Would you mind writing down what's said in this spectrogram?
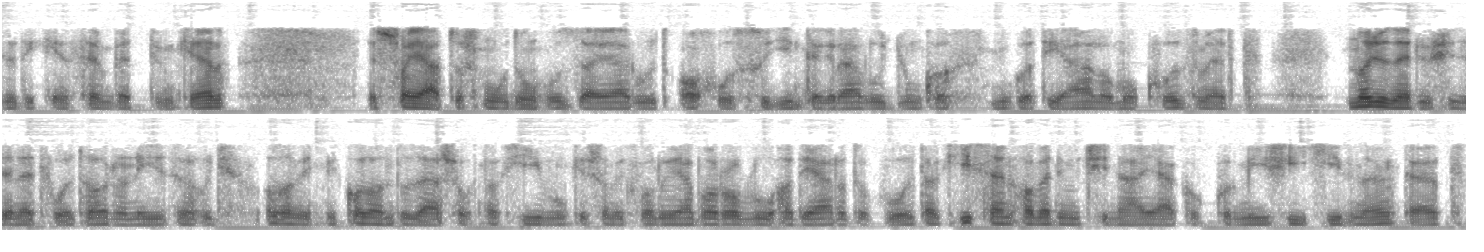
10-én szenvedtünk el, ez sajátos módon hozzájárult ahhoz, hogy integrálódjunk a nyugati államokhoz, mert nagyon erős üzenet volt arra nézve, hogy az, amit mi kalandozásoknak hívunk, és amik valójában rablóhadjáratok voltak, hiszen ha velünk csinálják, akkor mi is így hívnánk, tehát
